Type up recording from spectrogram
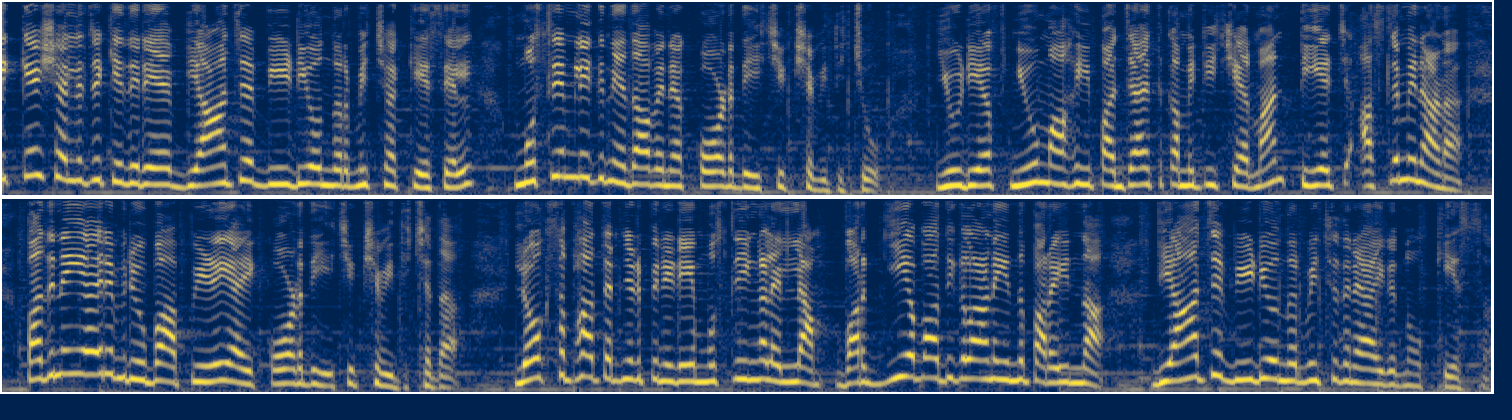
എ കെ ശൈലജയ്ക്കെതിരെ വ്യാജ വീഡിയോ നിർമ്മിച്ച കേസിൽ മുസ്ലിം ലീഗ് നേതാവിന് കോടതി ശിക്ഷ വിധിച്ചു. U D F new Mahe panchayat committee chairman T H അസ്ലമിനാണ് പതിനയ്യായിരം രൂപ പിഴയായി കോടതി ശിക്ഷ വിധിച്ചത്. ലോക്സഭാ തെരഞ്ഞെടുപ്പിനിടെ മുസ്ലിങ്ങളെല്ലാം വർഗീയവാദികളാണ് എന്ന് പറയുന്ന വ്യാജ വീഡിയോ നിർമ്മിച്ചതിനായിരുന്നു കേസ്.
